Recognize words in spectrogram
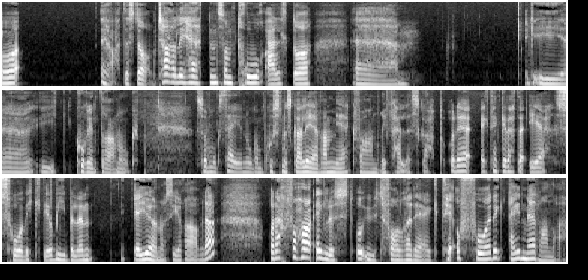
Og ja, det står om kjærligheten som tror alt, og eh, i, eh, i Korinteren òg, som òg sier noe om hvordan vi skal leve med hverandre i fellesskap. Og det, jeg tenker dette er så viktig, og Bibelen er gjennomsyra av det. Og derfor har jeg lyst å utfordre deg til å få deg en medvandrer.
